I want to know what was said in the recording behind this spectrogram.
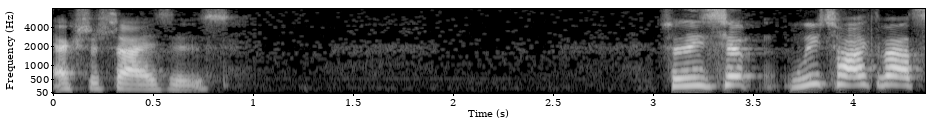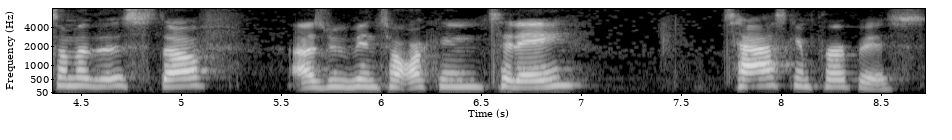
exercises. So these, we talked about some of this stuff as we've been talking today. Task and purpose.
